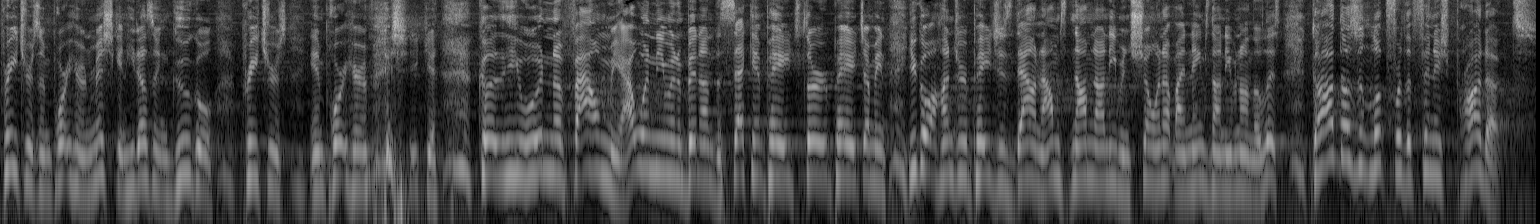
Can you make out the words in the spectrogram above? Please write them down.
preachers in Port Huron, Michigan, he doesn't Google preachers in Port Huron, Michigan, because he wouldn't have found me. I wouldn't even have been on the second page, third page. I mean, you go 100 pages down, I'm, I'm not even showing up. My name's not even on the list. God doesn't look for the finished product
